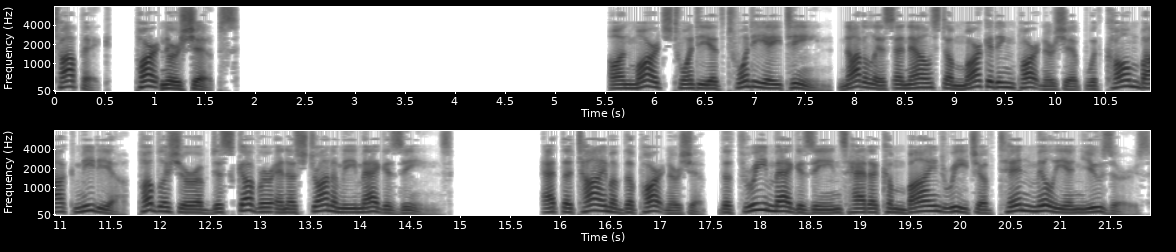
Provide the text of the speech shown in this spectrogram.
Topic: Partnerships On March 20, 2018, Nautilus announced a marketing partnership with Kalmbach Media, publisher of Discover and Astronomy magazines. At the time of the partnership, the three magazines had a combined reach of 10 million users.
